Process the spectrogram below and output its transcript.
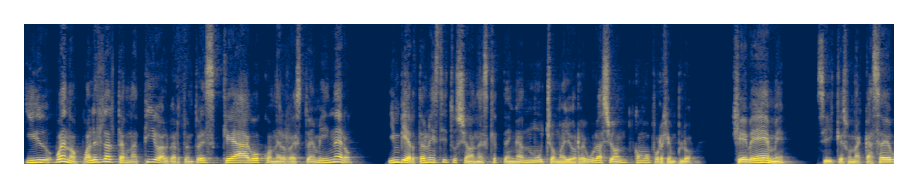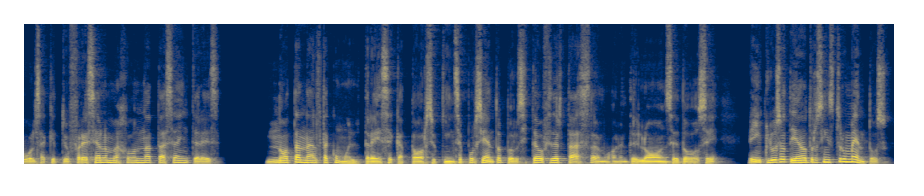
y bueno, ¿cuál es la alternativa, Alberto? Entonces, ¿qué hago con el resto de mi dinero? Invierta en instituciones que tengan mucho mayor regulación, como por ejemplo GBM, ¿sí? que es una casa de bolsa que te ofrece a lo mejor una tasa de interés no tan alta como el 13, 14 o 15%, pero sí te va a ofrecer tasas a lo mejor entre el 11, 12 e incluso tiene otros instrumentos,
